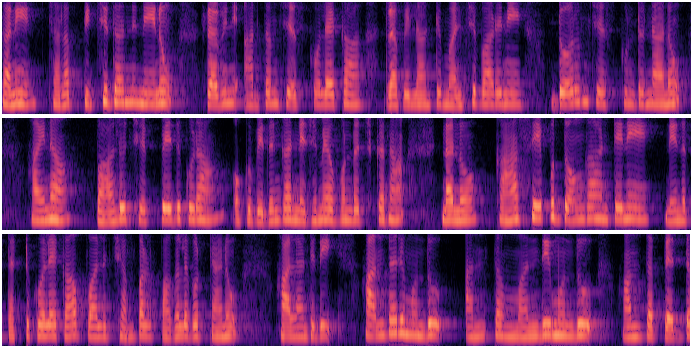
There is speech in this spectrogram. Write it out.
కానీ చాలా పిచ్చిదాన్ని నేను. రవిని అర్థం చేసుకోలేక రవి లాంటి మంచివాడిని దూరం చేసుకుంటున్నాను. అయినా బాలు చెప్పేది కూడా ఒక విధంగా నిజమే ఉండొచ్చు కదా. నన్ను కాసేపు దొంగ అంటేనే నేను తట్టుకోలేక వాళ్ళ చెంపలు పగలగొట్టాను. అలాంటిది అందరి ముందు అంతమంది ముందు అంత పెద్ద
